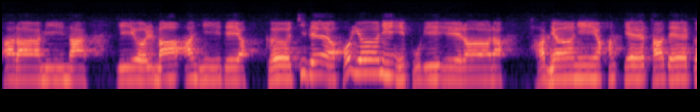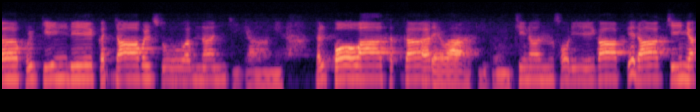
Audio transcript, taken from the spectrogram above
사람이 나지 얼마 아니되어 그 집에 호련히 불이 일어나 사면이 함께 타되 그 불길이 걷잡을 수 없는 지경이 들보와 석가래와 기둥치는 소리가 벼락치며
